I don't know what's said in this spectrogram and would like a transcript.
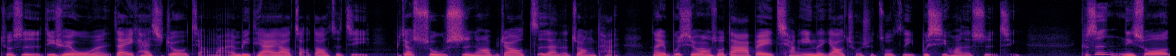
就是的确我们在一开始就有讲嘛，MBTI 要找到自己比较舒适，然后比较自然的状态。那也不希望说大家被强硬的要求去做自己不喜欢的事情。可是你说，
